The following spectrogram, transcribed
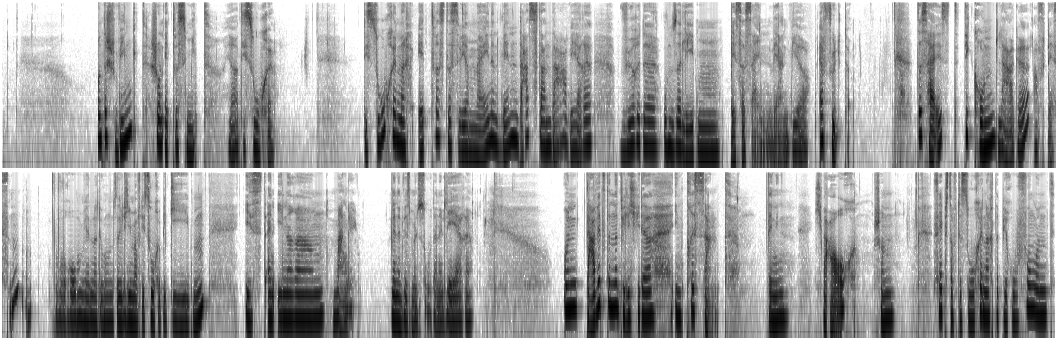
Und da schwingt schon etwas mit, ja, die Suche. Die Suche nach etwas, das wir meinen, wenn das dann da wäre, würde unser Leben besser sein, wären wir erfüllter. Das heißt, die Grundlage auf dessen, worum wir uns natürlich immer auf die Suche begeben, ist ein innerer Mangel. Nennen wir es mal so, eine Leere. Und da wird es dann natürlich wieder interessant. Denn ich war auch schon selbst auf der Suche nach der Berufung und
